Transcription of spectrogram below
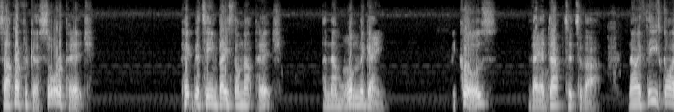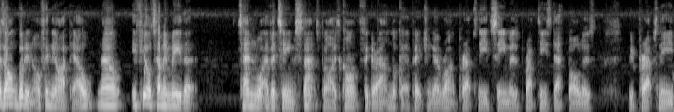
South Africa saw a pitch, picked the team based on that pitch, and then won mm. the game because they mm. adapted to that. Now, if these guys aren't good enough in the IPL, now if you're telling me that ten whatever team stats guys can't figure out and look at a pitch and go right, perhaps need seamers, perhaps needs death bowlers, we perhaps need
